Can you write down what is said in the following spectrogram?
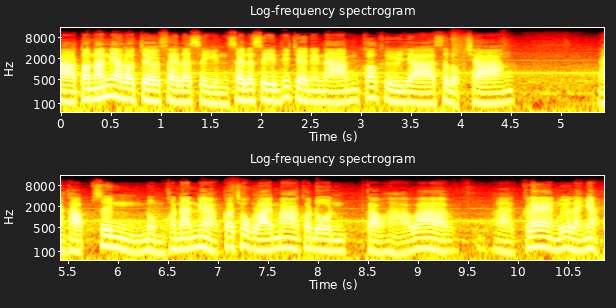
อตอนนั้นเนี่ยเราเจอไซลาซีนไซลาซีนที่เจอในน้ำก็คือยาสลบช้าง นะครับ ซึ่งหนุ่มคนนั้นเนี่ยก็โชคร้ายมากก็โดนกล่าวหาว่าแกล้งหรืออะไรเงี้ย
